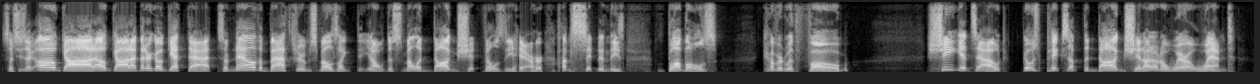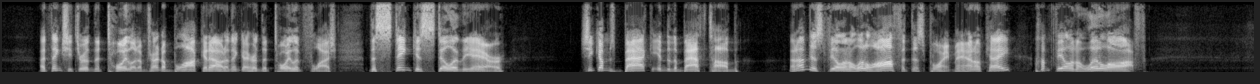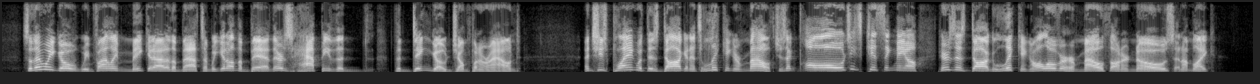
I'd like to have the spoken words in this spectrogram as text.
So she's like, oh God, oh God, I better go get that. So now the bathroom smells like, you know, the smell of dog shit fills the air. I'm sitting in these bubbles covered with foam. She gets out, goes, picks up the dog shit. I don't know where it went. I think she threw it in the toilet. I'm trying to block it out. I think I heard the toilet flush. The stink is still in the air. She comes back into the bathtub, and I'm just feeling a little off at this point, man, okay? I'm feeling a little off. So then we go, we finally make it out of the bathtub. We get on the bed. There's Happy the the dingo jumping around and she's playing with this dog and it's licking her mouth. She's like, "Oh, she's kissing me." Oh, here's this dog licking all over her mouth, on her nose, and I'm like,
